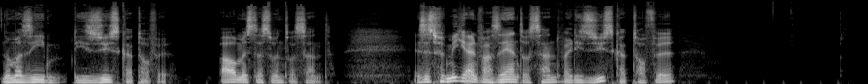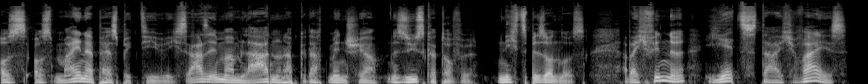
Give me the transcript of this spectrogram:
Nummer sieben, die Süßkartoffel. Warum ist das so interessant? Es ist für mich einfach sehr interessant, weil die Süßkartoffel aus, aus meiner Perspektive. Ich sie immer im Laden und habe gedacht, Mensch, ja, eine Süßkartoffel, nichts Besonderes. Aber ich finde, jetzt, da ich weiß,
